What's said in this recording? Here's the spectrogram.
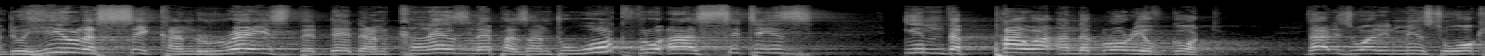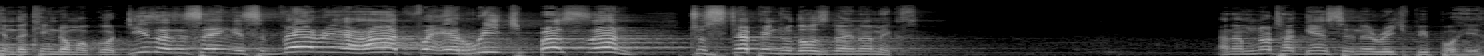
and to heal the sick and raise the dead and cleanse lepers and to walk through our cities in the power and the glory of God. That is what it means to walk in the kingdom of God. Jesus is saying it's very hard for a rich person to step into those dynamics. And I'm not against any rich people here.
